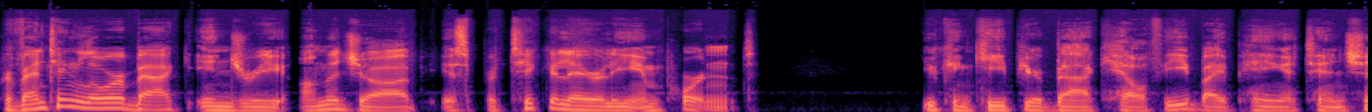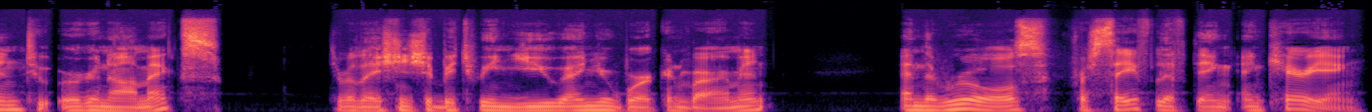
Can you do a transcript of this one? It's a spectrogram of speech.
Preventing lower back injury on the job is particularly important. You can keep your back healthy by paying attention to ergonomics, the relationship between you and your work environment, and the rules for safe lifting and carrying.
